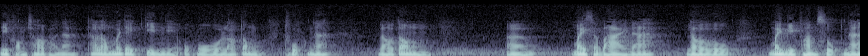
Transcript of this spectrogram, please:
นี่ของชอบแล้วนะ ถ้าเราไม่ได้กินเนี่ยโอ้โหเราต้องทุกข์นะ เราต้องอไม่สบายนะ เราไม่มีความสุขนะ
